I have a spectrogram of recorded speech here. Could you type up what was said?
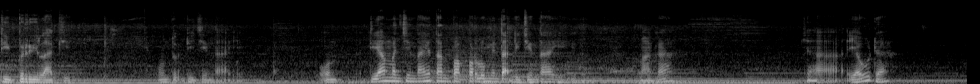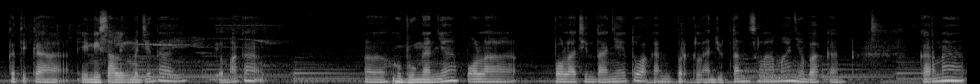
diberi lagi untuk dicintai. Dia mencintai tanpa perlu minta dicintai gitu. Maka ya ya udah. Ketika ini saling mencintai ya maka uh, hubungannya pola pola cintanya itu akan berkelanjutan selamanya bahkan. Karena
